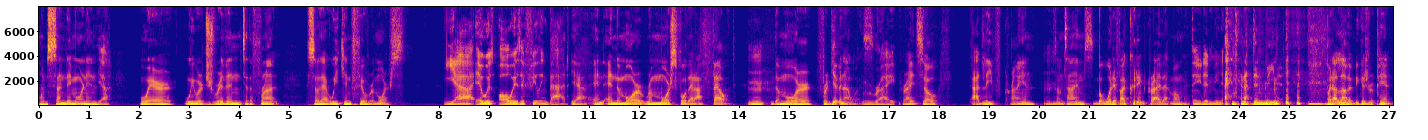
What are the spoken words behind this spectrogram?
on Sunday morning Yeah. where we were driven to the front so that we can feel remorse. Yeah, it was always a feeling bad. Yeah, and and the more remorseful that I felt, Mm. the more forgiven I was. Right. Right? So I'd leave crying Mm-hmm. sometimes, but what if I couldn't cry that moment? Then you didn't mean it. Then I didn't mean it. but I love it because repent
